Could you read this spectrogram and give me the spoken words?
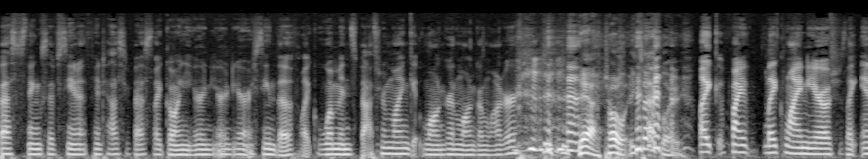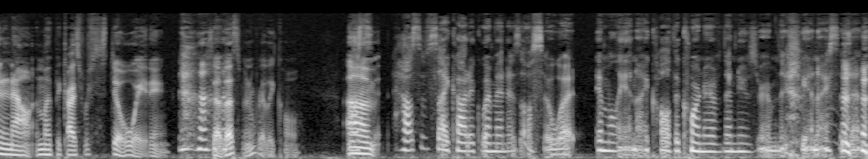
best things I've seen at Fantastic Fest, like going year and year and year, I've seen the like women's bathroom line get longer and longer and longer. yeah, totally, exactly. like my Lake Line year was just like in and out, and like the guys were still waiting. So that's been really cool. Um, House of Psychotic Women is also what Emily and I call the corner of the newsroom that she and I sit in.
